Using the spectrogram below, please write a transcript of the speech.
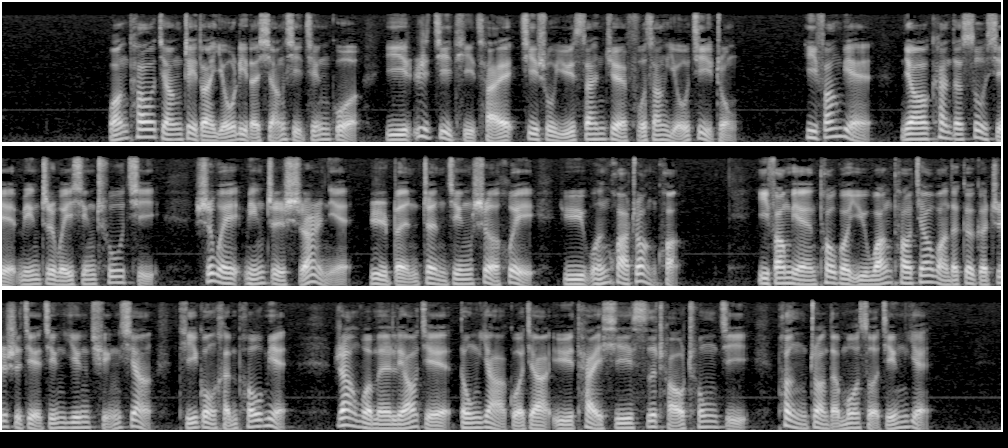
王涛将这段游历的详细经过以日记体裁记述于三卷《扶桑游记》中，一方面。鸟瞰的速写明治维新初期，实为明治十二年日本震惊社会与文化状况。一方面，透过与王涛交往的各个知识界精英群像，提供横剖面，让我们了解东亚国家与泰西思潮冲击碰撞的摸索经验，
